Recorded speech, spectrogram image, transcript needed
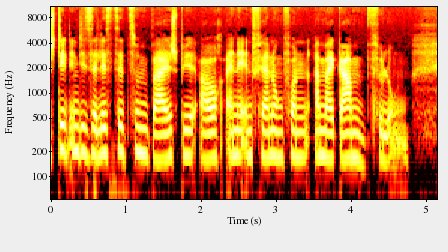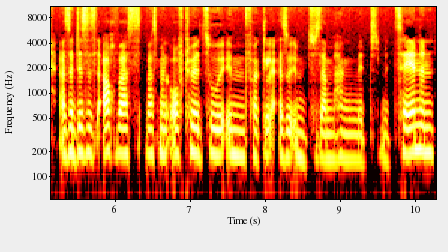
steht in dieser Liste zum Beispiel auch eine Entfernung von Amalgamfüllungen. Also das ist auch was, was man oft hört, so im Vergleich, also im Zusammenhang mit, mit Zähnen,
